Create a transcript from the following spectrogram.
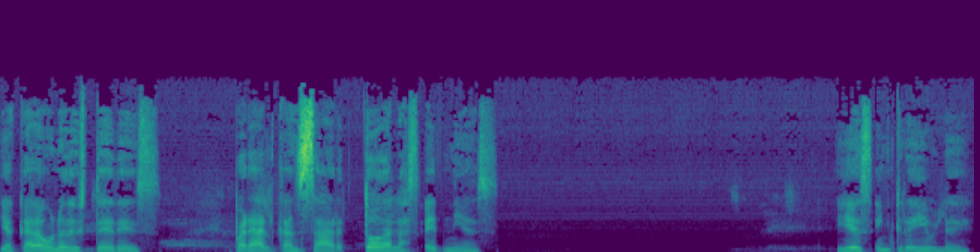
y a cada uno de ustedes para alcanzar todas las etnias. Y es increíble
